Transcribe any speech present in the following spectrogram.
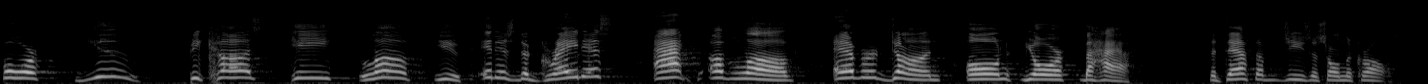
for you because He loved you. It is the greatest act of love ever done on your behalf the death of Jesus on the cross.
